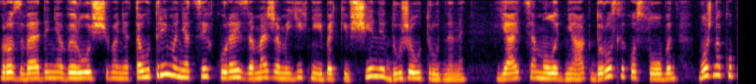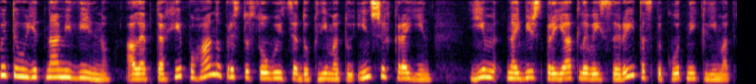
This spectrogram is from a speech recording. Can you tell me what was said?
Розведення, вирощування та утримання цих курей за межами їхньої батьківщини дуже утруднене. Яйця, молодняк, дорослих особин можна купити у В'єтнамі вільно, але птахи погано пристосовуються до клімату інших країн. Їм найбільш сприятливий сирий та спекотний клімат.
